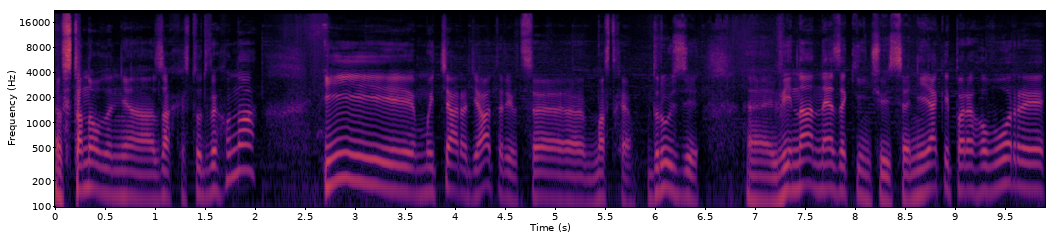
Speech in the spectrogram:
встановлення захисту двигуна і миття радіаторів це must have. Друзі, е, війна не закінчується. Ніякі переговори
